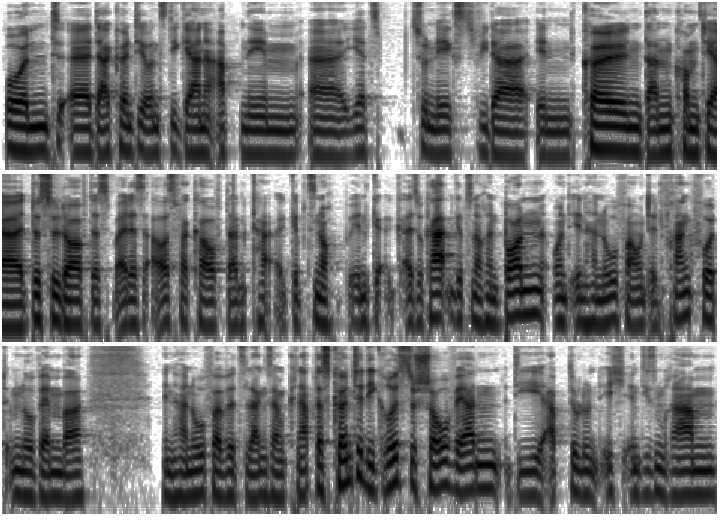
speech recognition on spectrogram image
Und äh, da könnt ihr uns die gerne abnehmen. Äh, jetzt zunächst wieder in Köln, dann kommt ja Düsseldorf, das beides ausverkauft. Dann gibt es noch, in, also Karten gibt es noch in Bonn und in Hannover und in Frankfurt im November. In Hannover wird es langsam knapp. Das könnte die größte Show werden, die Abdul und ich in diesem Rahmen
